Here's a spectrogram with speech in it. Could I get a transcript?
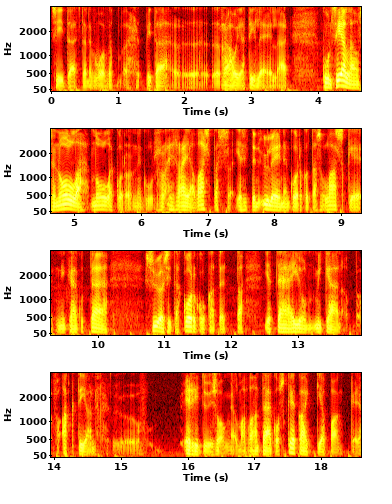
siitä, että ne voivat pitää rahoja tileillään. Kun siellä on se nolla, nollakoron niin kuin raja vastassa ja sitten yleinen korkotaso laskee, niin ikään kuin tämä syö sitä korkokatetta ja tämä ei ole mikään aktian erityisongelma, vaan tämä koskee kaikkia pankkeja.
